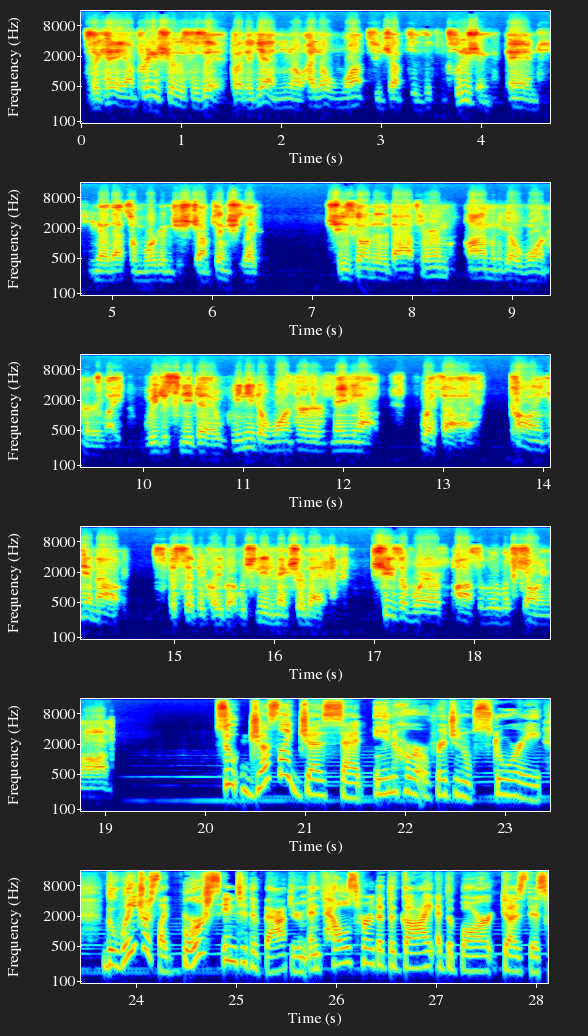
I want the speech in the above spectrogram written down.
it's like, hey, I'm pretty sure this is it. But again, you know, I don't want to jump to the conclusion. And, you know, that's when Morgan just jumped in. She's like, she's going to the bathroom. I'm going to go warn her. Like, we just need to, we need to warn her, maybe not with uh, calling him out specifically, but we just need to make sure that she's aware of possibly what's going on. So, just like Jez said in her original story, the waitress like bursts into the bathroom and tells her that the guy at the bar does this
